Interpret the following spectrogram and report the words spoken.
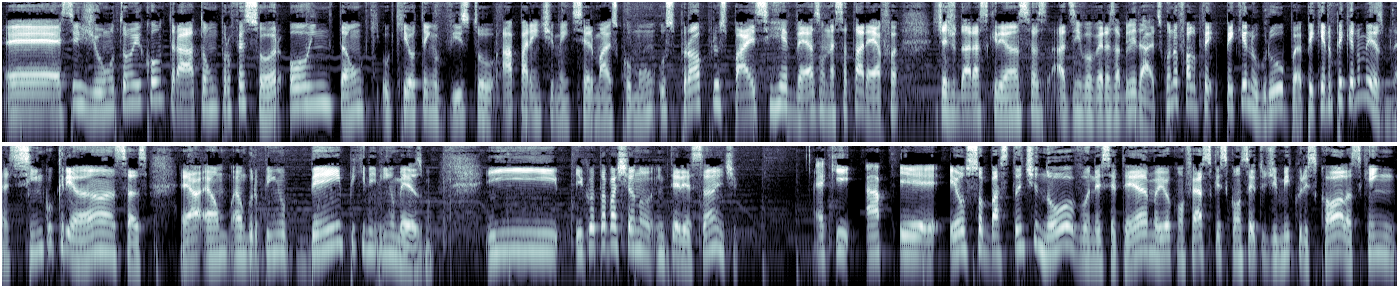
é, se juntam e contratam um professor, ou então, o que eu tenho visto aparentemente ser mais comum, os próprios pais se revezam nessa tarefa de ajudar as crianças a desenvolver as habilidades. Quando eu falo pe pequeno grupo, é pequeno, pequeno mesmo, né? Cinco crianças, é, é, um, é um grupinho bem pequenininho mesmo. E, e o que eu tava achando interessante é que a, eu sou bastante novo nesse tema e eu confesso que esse conceito de microescolas, quem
